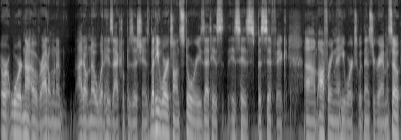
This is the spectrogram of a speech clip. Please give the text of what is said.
or or not over. I don't want to. I don't know what his actual position is, but he works on stories. That his is his specific um, offering that he works with Instagram. And so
